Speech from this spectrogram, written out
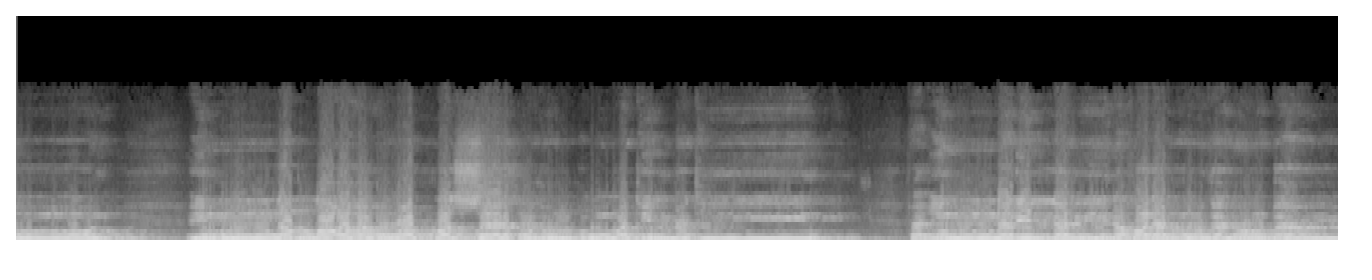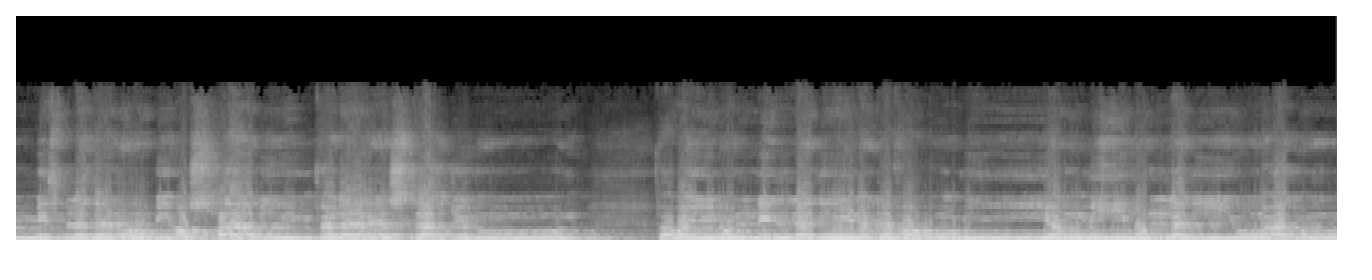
الله هو الرزاق ذو القوة المتين. فإن للذين ظلموا ذنوبا مثل ذنوب أصحابهم فلا يستعجلون فويل للذين كفروا من يومهم الذي يوعدون.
